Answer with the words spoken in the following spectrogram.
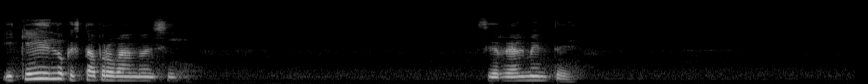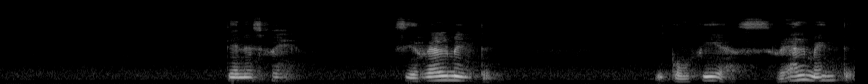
¿Y qué es lo que está probando en sí? Si realmente tienes fe, si realmente y confías realmente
